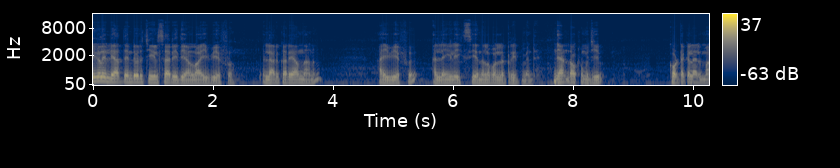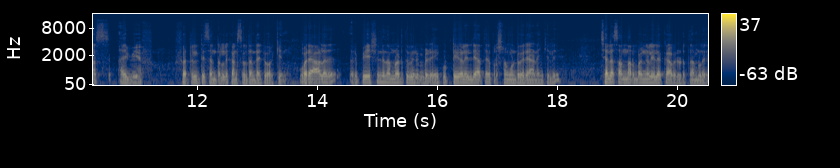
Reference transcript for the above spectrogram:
കുട്ടികളില്ലാത്തതിന്റെ ഒരു ചികിത്സാ രീതിയാണല്ലോ ഐ വി എഫ്. എല്ലാവർക്കും അറിയാവുന്നതാണ്. ഐ വി എഫ് അല്ലെങ്കിൽ ഇക്സി എന്നുള്ള പോലുള്ള ട്രീറ്റ്മെന്റ് ഞാൻ doctor Mujeeb Kottakkal Almas I V F fertility സെന്ററിൽ കൺസൾട്ടന്റായിട്ട് വർക്ക് ചെയ്യുന്നു. ഒരാൾ ഒരു പേഷ്യന്റ് നമ്മുടെ അടുത്ത് വരുമ്പോഴേ കുട്ടികളില്ലാത്ത പ്രശ്നം കൊണ്ട് വരികയാണെങ്കിൽ ചില സന്ദർഭങ്ങളിലൊക്കെ അവരുടെ അടുത്ത് നമ്മൾ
